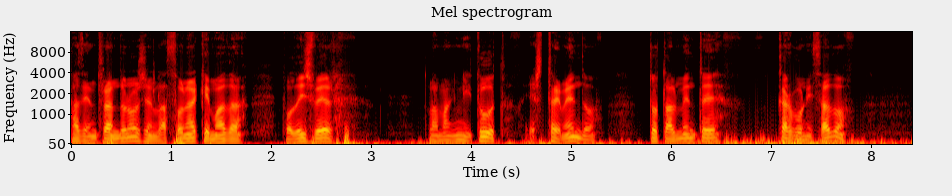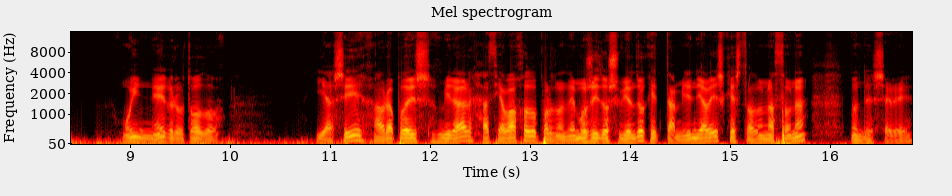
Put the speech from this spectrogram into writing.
adentrándonos en la zona quemada. Podéis ver la magnitud, es tremendo, totalmente carbonizado, muy negro todo. Y así, ahora podéis mirar hacia abajo por donde hemos ido subiendo, que también ya veis que he estado en una zona donde se ve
